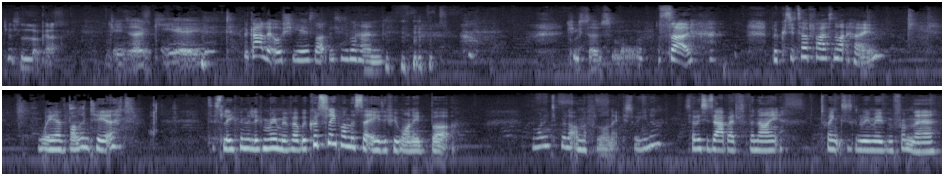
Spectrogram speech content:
Just look at her. She's so cute. Look how little she is. Like, this is my hand. She's so small. So, because it's her first night home, we have volunteered to sleep in the living room with her. We could sleep on the settees if we wanted, but we wanted to be like on the floor next to her, you know? So this is our bed for the night. Twinks is going to be moving from there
